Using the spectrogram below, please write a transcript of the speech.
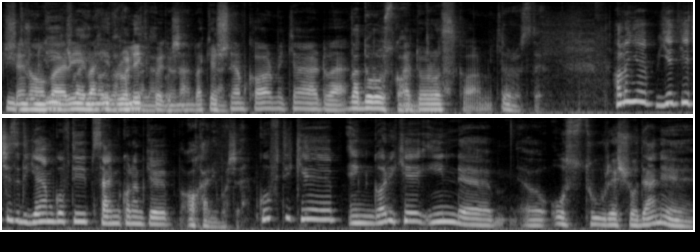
شناوری و هیدرولیک بدونن. و کشتی هم کار می‌کرد و, و درست کار و. درست کار می‌کرد. درسته. حالا یه, یه, یه چیز دیگه هم گفتی سعی می‌کنم که آخری باشه. گفتی که انگاری که این استوره شدن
